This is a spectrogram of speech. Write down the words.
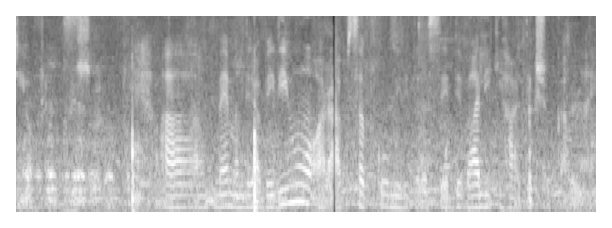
T of मैं मंदिरा बेदी हूँ और आप सबको मेरी तरफ़ से दिवाली की हार्दिक शुभकामनाएँ।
